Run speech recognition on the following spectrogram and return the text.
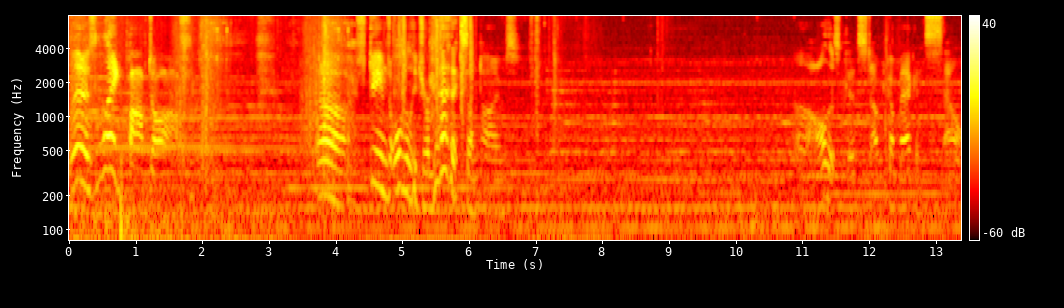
Then his leg popped off. Oh, this game's overly dramatic sometimes. Oh, all this good stuff to come back and sell.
